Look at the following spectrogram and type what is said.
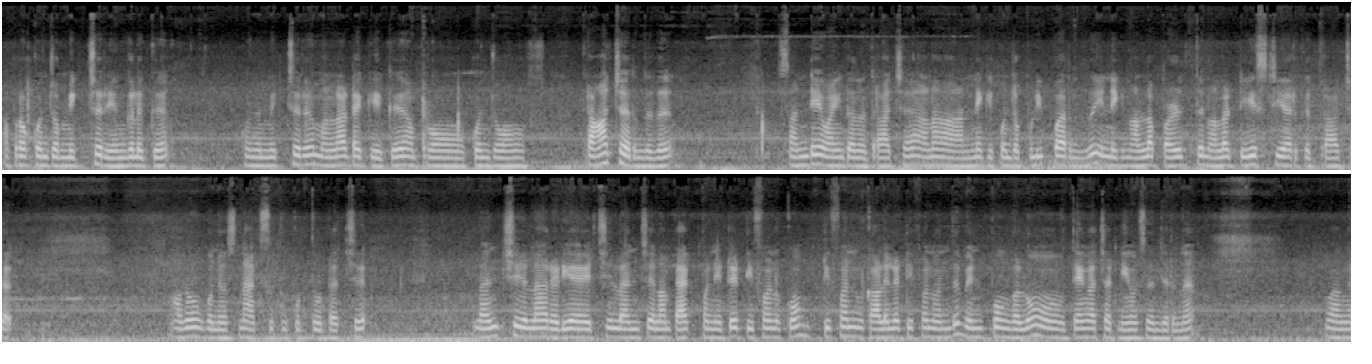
அப்புறம் கொஞ்சம் மிக்சர் எங்களுக்கு. கொஞ்சம் மிக்சரு மல்லாட்டை கேக்கு அப்புறம் கொஞ்சம் திராட்சை இருந்தது. சண்டே வாங்கிட்டு வந்த திராட்சை. ஆனால் அன்னைக்கு கொஞ்சம் புளிப்பாக இருந்தது. இன்றைக்கி நல்லா பழுத்து நல்லா டேஸ்டியாக இருக்குது திராட்சை. அதுவும் கொஞ்சம் ஸ்நாக்ஸுக்கு கொடுத்து விட்டாச்சு. லஞ்சு எல்லாம் ரெடி ஆகிடுச்சு லஞ்ச் எல்லாம் பேக் பண்ணிவிட்டு டிஃபனுக்கும் டிஃபன் காலையில் டிஃபன் வந்து வெண்பொங்கலும் தேங்காய் சட்னியும் செஞ்சுருந்தேன். வாங்க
